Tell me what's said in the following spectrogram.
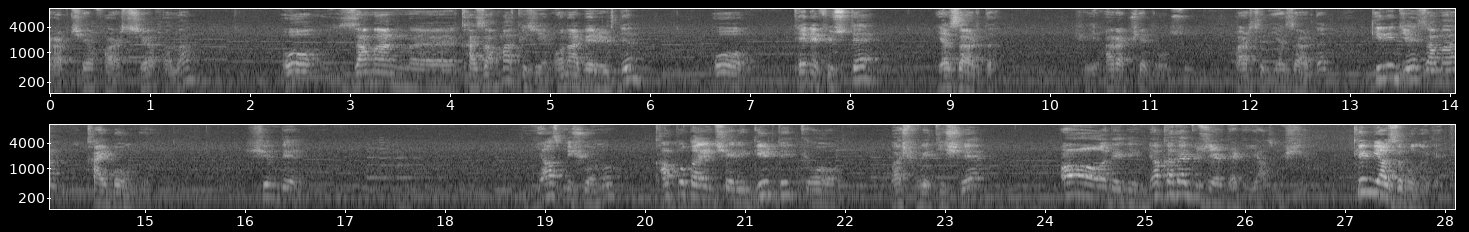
Arapça, Farsça falan. O zaman e, kazanmak için ona verirdim. O teneffüste yazardı. Şey, Arapça da olsun, Farsça da yazardı. Girince zaman kaybolmuyor. Şimdi yazmış onu. Kapıdan içeri girdik o baş müfettişle. Aa dedi ne kadar güzel dedi yazmıştı. Kim yazdı bunu dedi.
